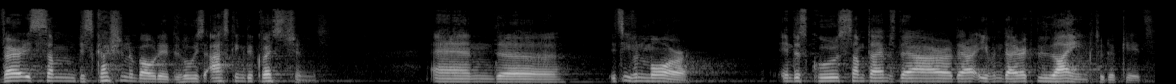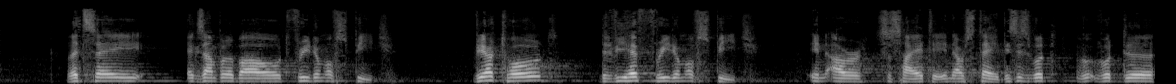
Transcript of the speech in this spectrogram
there is some discussion about it, who is asking the questions. And uh, it's even more. In the schools, sometimes they are, they are even directly lying to the kids. Let's say, example about freedom of speech. We are told that we have freedom of speech in our society, in our state. This is what, what, the,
